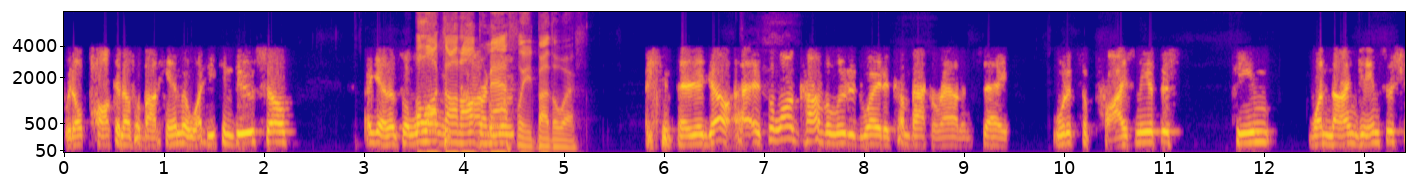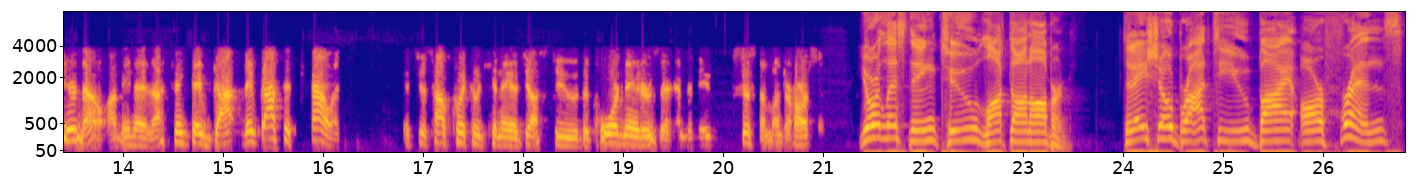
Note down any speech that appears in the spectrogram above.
we don't talk enough about him and what he can do. So again, it's a long, locked on Auburn athlete, by the way. there you go. Uh, it's a long, convoluted way to come back around and say, would it surprise me if this team won nine games this year? No. I mean, I think they've got they've got the talent it's just how quickly can they adjust to the coordinators and the new system under Harsin. You're listening to Locked On Auburn. Today's show brought to you by our friends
